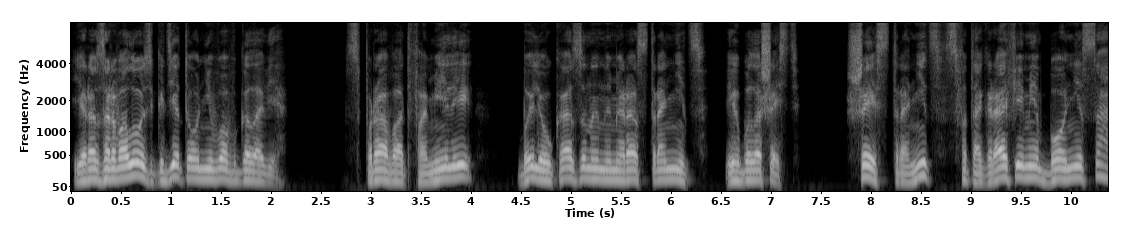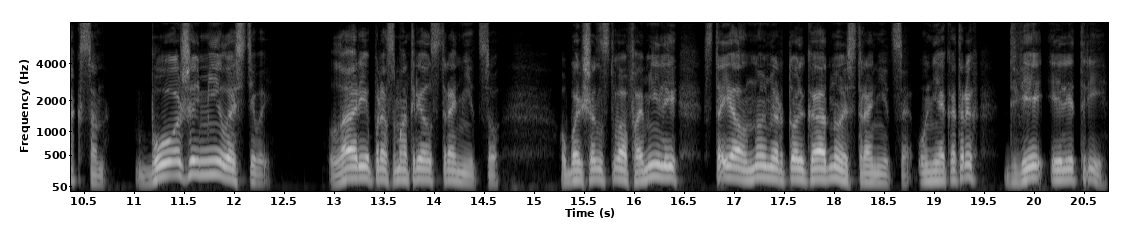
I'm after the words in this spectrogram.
и разорвалось где-то у него в голове. Справа от фамилии были указаны номера страниц, их было шесть. Шесть страниц с фотографиями Бонни Саксон. Боже милостивый! Ларри просмотрел страницу. У большинства фамилий стоял номер только одной страницы, у некоторых — две или три.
